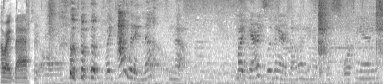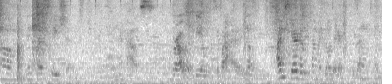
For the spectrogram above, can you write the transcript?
All right bye. Like i wouldn't know. No. My parents live in arizona and they have like a scorpion um, infestation in their house. Bro i wouldn't be able to survive. No. I'm scared every time i go there because i don't like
